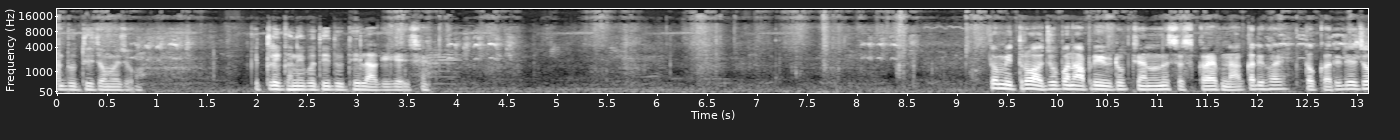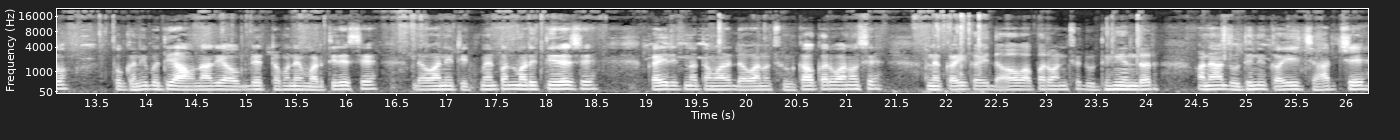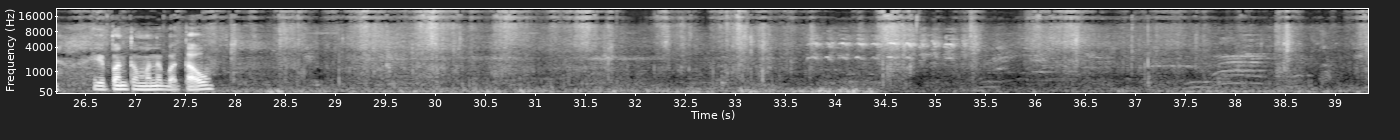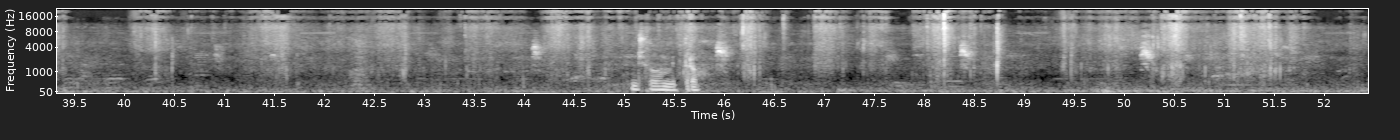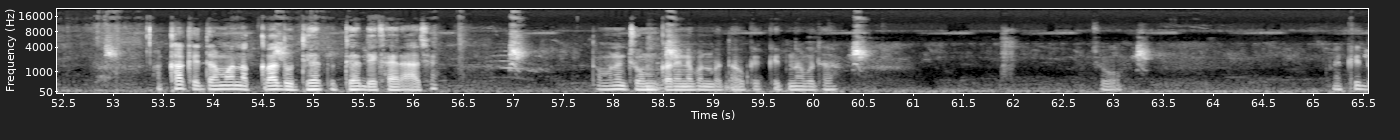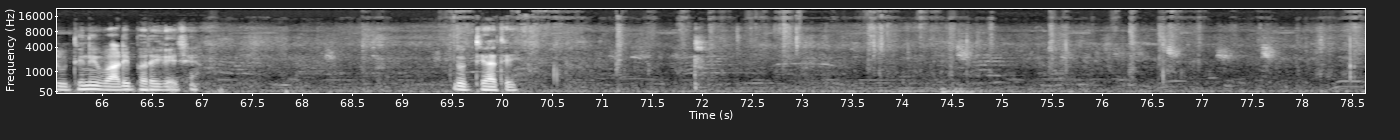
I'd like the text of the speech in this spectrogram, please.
આ દૂધી તમે જુઓ. કેટલી ઘણી બધી દૂધી લાગી ગઈ છે. તો મિત્રો, હજુ પણ આપણી યુટ્યુબ ચેનલને સબસ્ક્રાઈબ ના કરી હોય તો કરી દેજો. તો ઘણી બધી આવનારી અપડેટ તમને મળતી રહેશે. દવાની ટ્રીટમેન્ટ પણ મળતી રહેશે. કઈ રીતના તમારે દવાનો છંટકાવ કરવાનો છે અને કઈ કઈ દવા વાપરવાની છે દૂધીની અંદર અને આ દૂધીની કઈ જાત છે એ પણ તમને બતાવું. જો મિત્રો આખા ખેતરમાં નકરા દૂધિયા દૂધિયા દેખાઈ રહ્યા છે. તમને ઝૂમ કરીને પણ બતાવું કે કેટલા બધા. જો. આખી દૂધીની વાડી ભરી ગઈ છે. દૂધિયાથી.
